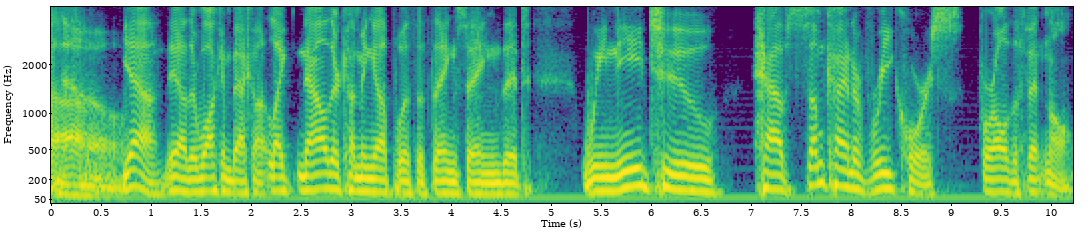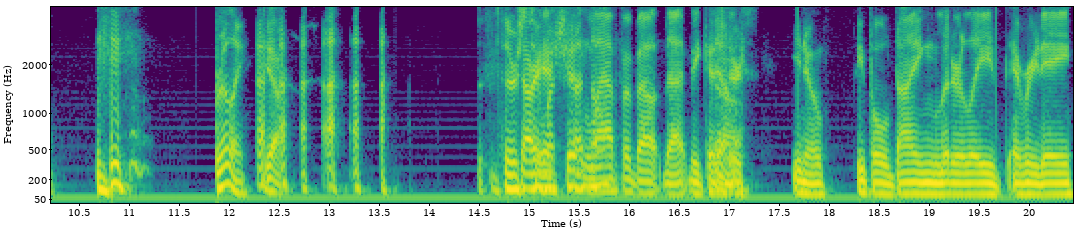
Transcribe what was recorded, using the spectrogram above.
Um, No. yeah, yeah, they're walking back on. Like now they're coming up with a thing saying that we need to have some kind of recourse for all the fentanyl. Really? Yeah. There's Sorry, too I much shouldn't fentanyl? laugh about that because Yeah. there's, you know, people dying literally every day.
